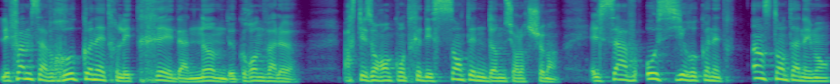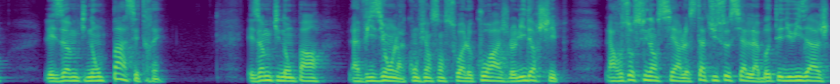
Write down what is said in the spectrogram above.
Les femmes savent reconnaître les traits d'un homme de grande valeur parce qu'elles ont rencontré des centaines d'hommes sur leur chemin. Elles savent aussi reconnaître instantanément les hommes qui n'ont pas ces traits. Les hommes qui n'ont pas la vision, la confiance en soi, le courage, le leadership, la ressource financière, le statut social, la beauté du visage,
